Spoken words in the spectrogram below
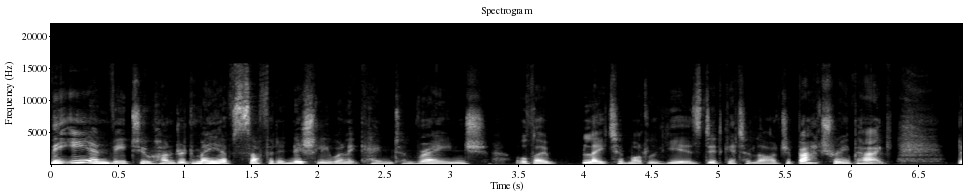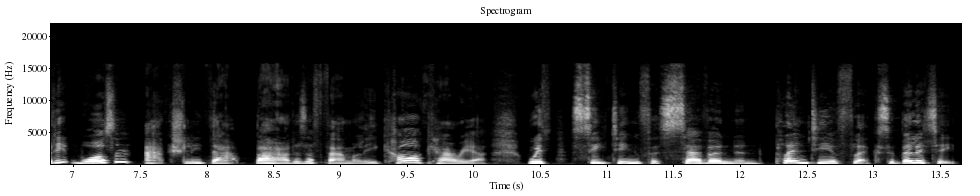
The ENV200 may have suffered initially when it came to range, although later model years did get a larger battery pack, but it wasn't actually that bad as a family car carrier, with seating for seven and plenty of flexibility.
